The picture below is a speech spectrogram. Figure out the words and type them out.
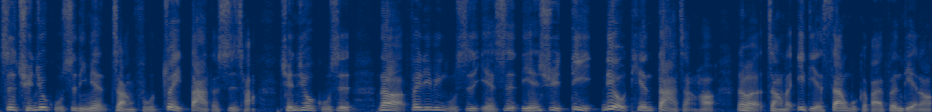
是全球股市里面涨幅最大的市场。全球股市，那菲律宾股市也是连续第六天大涨哈，那么涨了一点三五个百分点哦，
